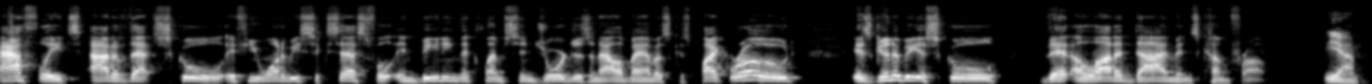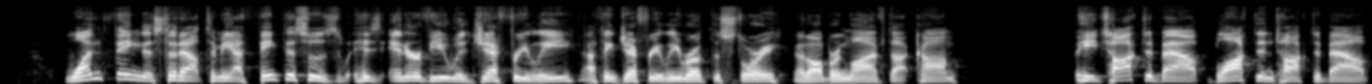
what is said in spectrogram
athletes out of that school if you want to be successful in beating the Clemson, Georgias, and Alabamas, because Pike Road is going to be a school that a lot of diamonds come from. Yeah. One thing that stood out to me, I think this was his interview with Jeffrey Lee. I think Jeffrey Lee wrote the story at auburnlive.com. He talked about, Blocton talked about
